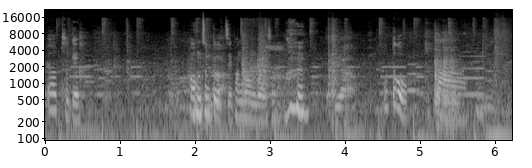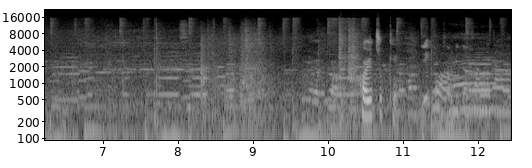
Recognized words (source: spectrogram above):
뼈 두 개. 어, 엄청 뜨겁지, 방금 온 거에서. 오, 뜨거워. 됐다. 걸쭉해. 감사합니다.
